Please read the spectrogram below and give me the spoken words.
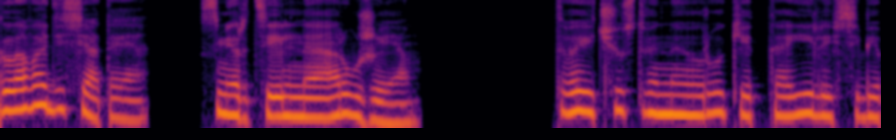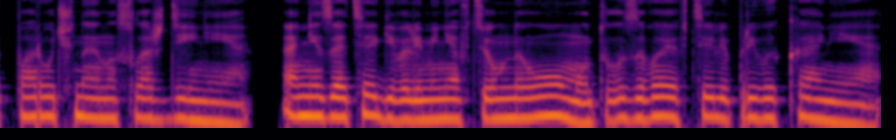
Глава десятая. Смертельное оружие. Твои чувственные руки таили в себе порочное наслаждение. Они затягивали меня в темный омут, вызывая в теле привыкание.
